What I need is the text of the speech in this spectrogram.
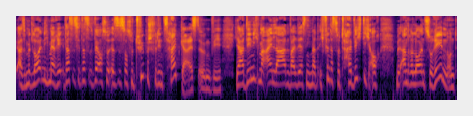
also mit Leuten nicht mehr reden. Das ist das wäre auch so. Es ist auch so typisch für den Zeitgeist irgendwie. Ja, den nicht mehr einladen, weil der ist nicht mehr. Ich finde das total wichtig, auch mit anderen Leuten zu reden. Und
